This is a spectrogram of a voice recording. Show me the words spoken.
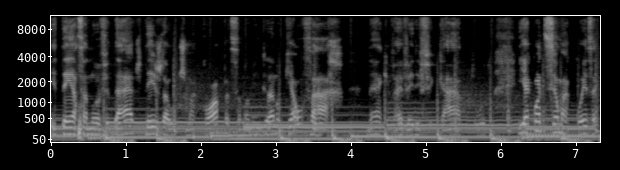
E tem essa novidade desde a última Copa, se eu não me engano, que é o VAR, né? Que vai verificar e aconteceu uma coisa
